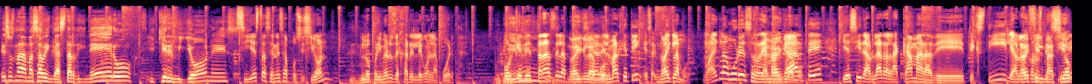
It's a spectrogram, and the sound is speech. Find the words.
esos nada más saben gastar dinero y quieren millones. Si estás en esa posición, lo primero es dejar el ego en la puerta. Muy Porque bien. detrás de la No publicidad del marketing no hay glamour. No hay glamour, es no remangarte y es ir a hablar a la cámara de textil y No hablar hay con los filmación con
